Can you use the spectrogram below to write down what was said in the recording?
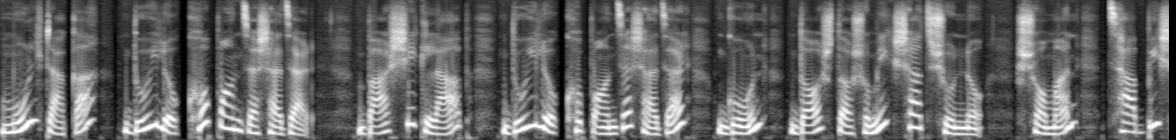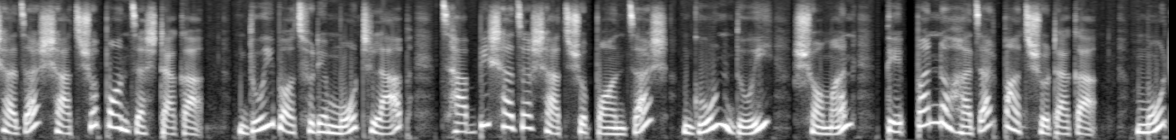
মূল টাকা দুই লক্ষ পঞ্চাশ হাজার। বার্ষিক লাভ দুই লক্ষ পঞ্চাশ হাজার গুণ দশ দশমিক সাত শূন্য সমান ছাব্বিশ হাজার সাতশো পঞ্চাশ টাকা। দুই বছরে মোট লাভ ছাব্বিশ হাজার সাতশো পঞ্চাশ গুণ দুই সমান তেপ্পান্ন হাজার পাঁচশো টাকা। মোট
